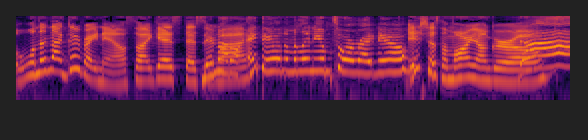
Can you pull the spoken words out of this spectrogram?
oh, well, they're not good right now. So I guess that's they're why. not. Ain't they on the Millennium Tour right now? It's just a Marion girl. Ah!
